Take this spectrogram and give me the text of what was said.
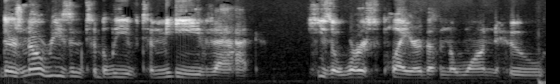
there's no reason to believe to me that he's a worse player than the one who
